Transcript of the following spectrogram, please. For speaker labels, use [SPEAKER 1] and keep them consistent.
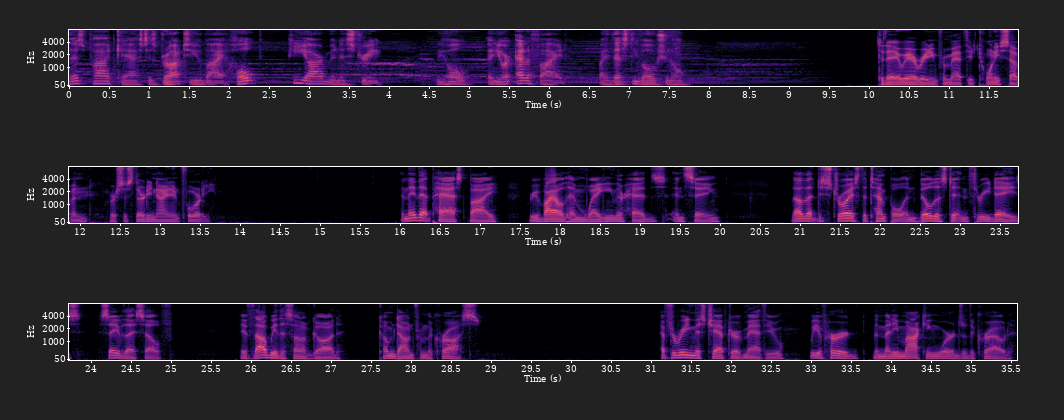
[SPEAKER 1] This podcast is brought to you by Hope PR Ministry. We hope that you are edified by this devotional.
[SPEAKER 2] Today we are reading from Matthew 27, verses 39 and 40. And they that passed by reviled him, wagging their heads, and saying, Thou that destroyest the temple and buildest it in three days, save thyself. If thou be the Son of God, come down from the cross. After reading this chapter of Matthew, we have heard the many mocking words of the crowd.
